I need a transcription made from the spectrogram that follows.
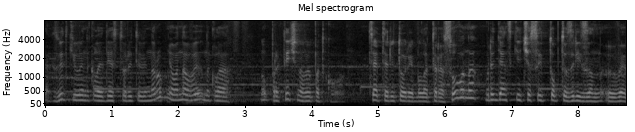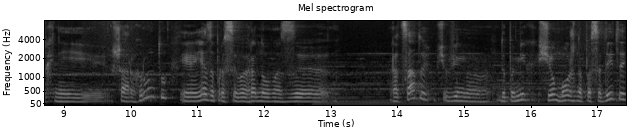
Так, звідки виникла ідея створити виноробню? Вона виникла ну, практично випадково. Ця територія була терасована в радянські часи, тобто зрізан верхній шар ґрунту. Е, Я запросив агронома з е, радсаду, щоб він е, допоміг, що можна посадити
